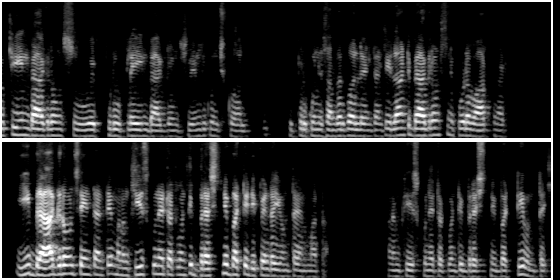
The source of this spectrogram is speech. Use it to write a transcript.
రొటీన్ బ్యాక్గ్రౌండ్స్ ఎప్పుడు ప్లేయింగ్ బ్యాక్గ్రౌండ్స్ ఎందుకు ఉంచుకోవాలి? ఇప్పుడు కొన్ని సందర్భాల్లో ఏంటంటే ఇలాంటి బ్యాక్గ్రౌండ్స్ని కూడా వాడుతున్నారు. ఈ బ్యాక్గ్రౌండ్స్ ఏంటంటే మనం తీసుకునేటటువంటి బ్రష్ని బట్టి డిపెండ్ అయి ఉంటాయి అన్నమాట. మనం తీసుకునేటటువంటి బ్రష్ని బట్టి ఉంటాయి.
